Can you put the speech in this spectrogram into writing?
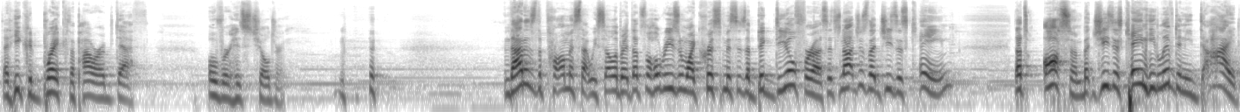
that he could break the power of death over his children. and that is the promise that we celebrate. That's the whole reason why Christmas is a big deal for us. It's not just that Jesus came, that's awesome, but Jesus came, he lived, and he died,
